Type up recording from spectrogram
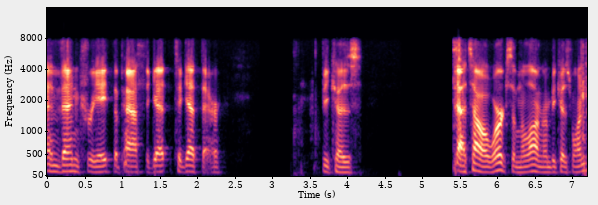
and then create the path to get to get there because that's how it works in the long run because one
